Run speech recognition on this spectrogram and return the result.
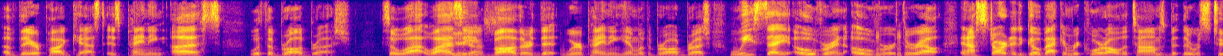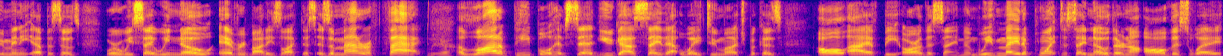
of their podcast is painting us with a broad brush. So why why is Yes. he bothered that we're painting him with a broad brush? We say over and over throughout, and I started to go back and record all the times, but there was too many episodes where we say we know everybody's like this. As a matter of fact, a lot of people have said you guys say that way too much because all IFB are the same, and we've made a point to say no, they're not all this way,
